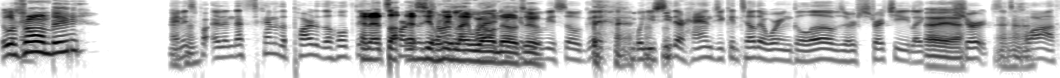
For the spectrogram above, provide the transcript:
What's And- wrong, baby? and it's Uh-huh. par- and that's kind of the part of the whole thing. And that's all- part of that's the only line we all know, this too. Movie is so good. when you see their hands, you can tell they're wearing gloves or stretchy like Oh, yeah. shirts. It's Uh-huh. cloth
